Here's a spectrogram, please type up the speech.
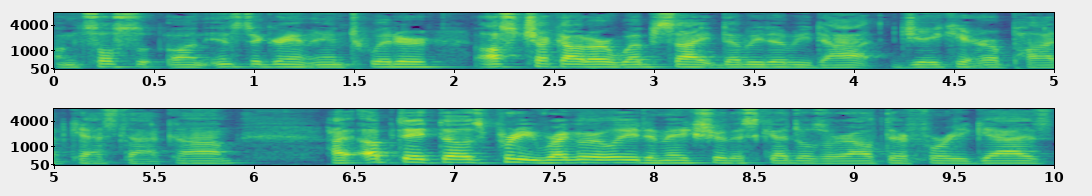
on social on Instagram and Twitter. Also check out our website www.jkrpodcast.com. I update those pretty regularly to make sure the schedules are out there for you guys.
